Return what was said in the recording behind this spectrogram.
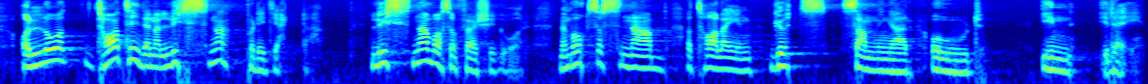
Och låt, ta tiden att lyssna på ditt hjärta. Lyssna vad som för sig går. Men var också snabb att tala in Guds sanningar och ord in i dig.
